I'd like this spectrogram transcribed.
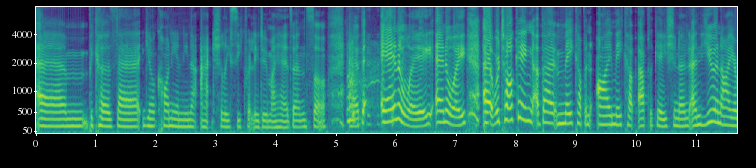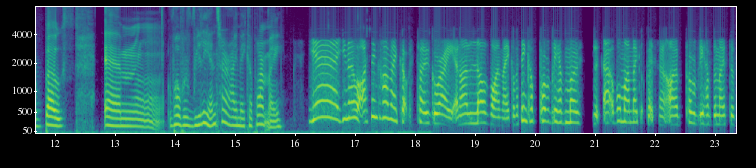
um, because, uh, you know, Connie and Nina actually secretly do my head in. So, uh, but anyway, anyway, uh, we're talking about makeup and eye makeup application, and, and you and I are both, um, well, we're really into our eye makeup, aren't we? Yeah, you know what? I think eye makeup's so great, and I love eye makeup. I think I probably have most out of all my makeup collection. I probably have the most of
